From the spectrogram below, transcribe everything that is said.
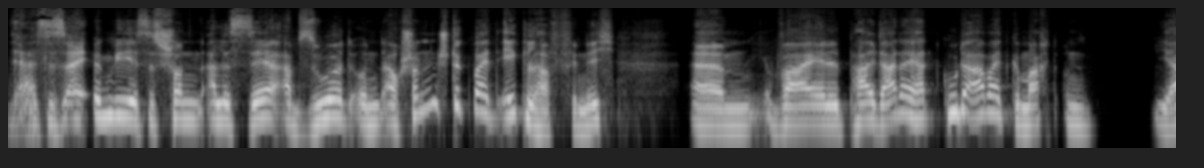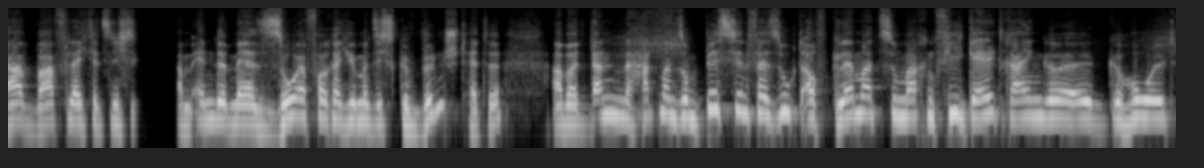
Ja, es ist äh, irgendwie ist es schon alles sehr absurd und auch schon ein Stück weit ekelhaft, finde ich. Ähm, weil Paul Dardai hat gute Arbeit gemacht und ja, war vielleicht jetzt nicht am Ende mehr so erfolgreich, wie man sich's gewünscht hätte. Aber dann hat man so ein bisschen versucht, auf Glamour zu machen, viel Geld reingeholt,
